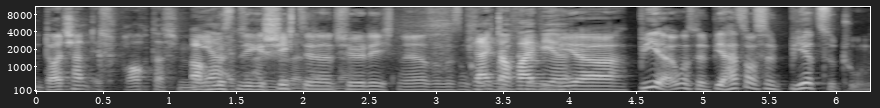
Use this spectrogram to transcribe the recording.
Deutschland ist, braucht das mehr Auch als müssen die andere Geschichte Länder. natürlich, ne, so ein bisschen Vielleicht gucken, auch, weil wir- Bier, irgendwas mit Bier. Hat was mit Bier zu tun?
